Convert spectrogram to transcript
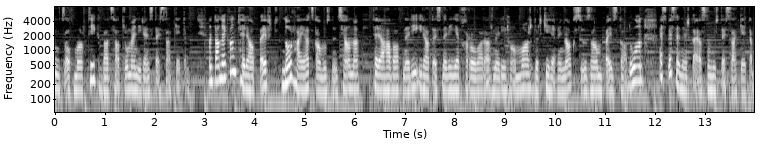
լուծող մարդիկ բացատրում են իրենց տեսակետը։ Ընտանեկան թերապևտ նոր հայացք ամուսնությանը, թերահավատների, իրատեսների եւ խռովարարների համար գրքի հեղինակ Սյուզան Պեսգալուան այսպես է ներկայացնում իր տեսակետը։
